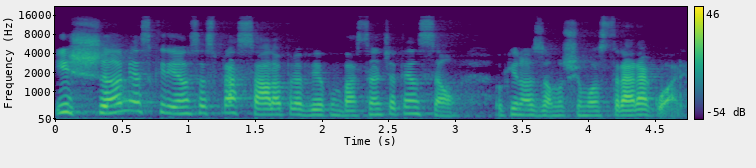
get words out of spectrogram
e chame as crianças para a sala para ver com bastante atenção o que nós vamos te mostrar agora.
